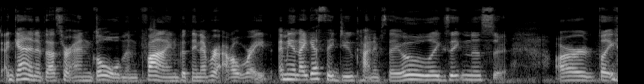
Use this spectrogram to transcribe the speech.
again, if that's her end goal, then fine, but they never outright, I mean, I guess they do kind of say, oh, like Satanists are, like,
